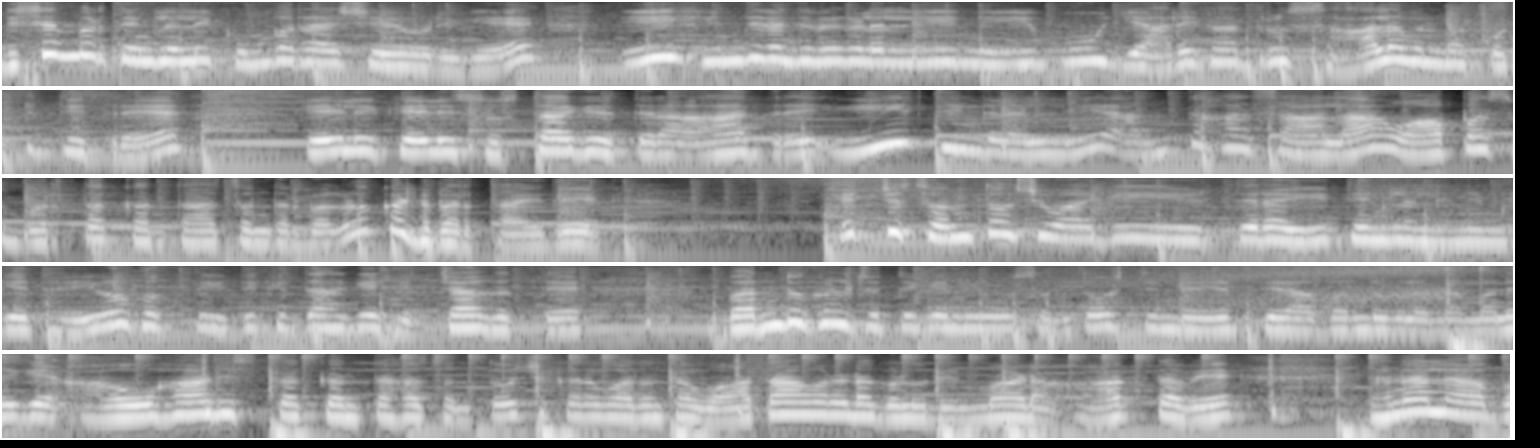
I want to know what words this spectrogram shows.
ಡಿಸೆಂಬರ್ ತಿಂಗಳಲ್ಲಿ ಕುಂಭರಾಶಿಯವರಿಗೆ ಈ ಹಿಂದಿನ ದಿನಗಳಲ್ಲಿ ನೀವು ಯಾರಿಗಾದರೂ ಸಾಲವನ್ನು ಕೊಟ್ಟಿದ್ದಿದ್ರೆ ಕೇಳಿ ಕೇಳಿ ಸುಸ್ತಾಗಿರ್ತೀರ? ಆದರೆ ಈ ತಿಂಗಳಲ್ಲಿ ಅಂತಹ ಸಾಲ ವಾಪಸ್ ಬರ್ತಕ್ಕಂತಹ ಸಂದರ್ಭಗಳು ಕಂಡು ಬರ್ತಾ ಇದೆ. ಹೆಚ್ಚು ಸಂತೋಷವಾಗಿ ಇರ್ತೀರ ಈ ತಿಂಗಳಲ್ಲಿ? ನಿಮಗೆ ದೈವಭಕ್ತಿ ಇದಕ್ಕಿದ್ದ ಹಾಗೆ ಹೆಚ್ಚಾಗುತ್ತೆ. ಬಂಧುಗಳ ಜೊತೆಗೆ ನೀವು ಸಂತೋಷದಿಂದ ಇರ್ತೀರ? ಬಂಧುಗಳನ್ನು ಮನೆಗೆ ಆಹ್ವಾನಿಸ್ತಕ್ಕಂತಹ ಸಂತೋಷಕರವಾದಂಥ ವಾತಾವರಣಗಳು ನಿರ್ಮಾಣ ಆಗ್ತವೆ. ಧನಲಾಭ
